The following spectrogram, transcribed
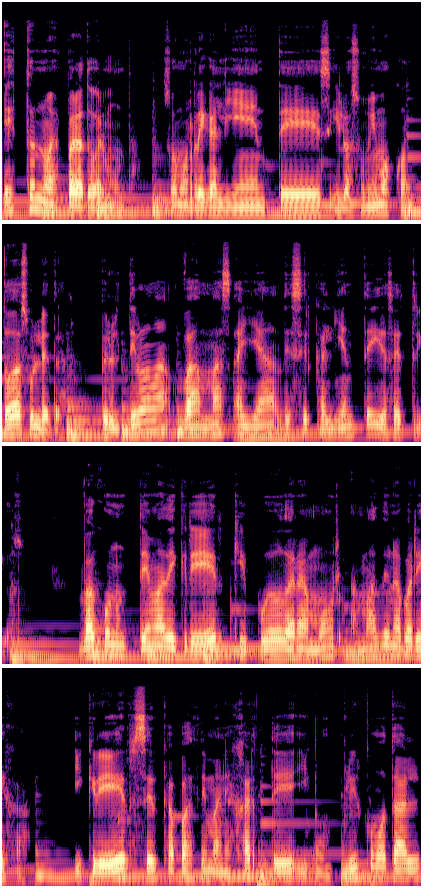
esto no es para todo el mundo somos recalientes y lo asumimos con todas sus letras. Pero el tema va más allá de ser caliente y de hacer tríos. Va con un tema de creer que puedo dar amor a más de una pareja y creer ser capaz de manejarte y cumplir como tal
